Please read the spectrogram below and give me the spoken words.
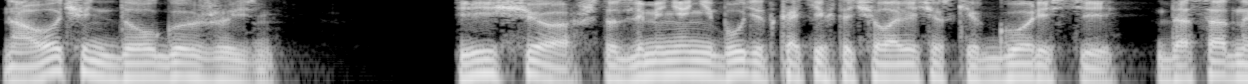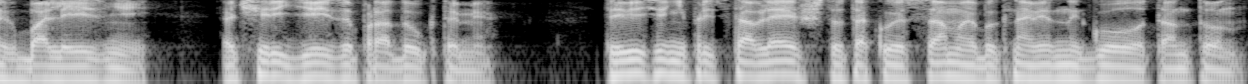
на очень долгую жизнь. И еще, что для меня не будет каких-то человеческих горестей, досадных болезней, очередей за продуктами. Ты ведь и не представляешь, что такое самый обыкновенный голод, Антон,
